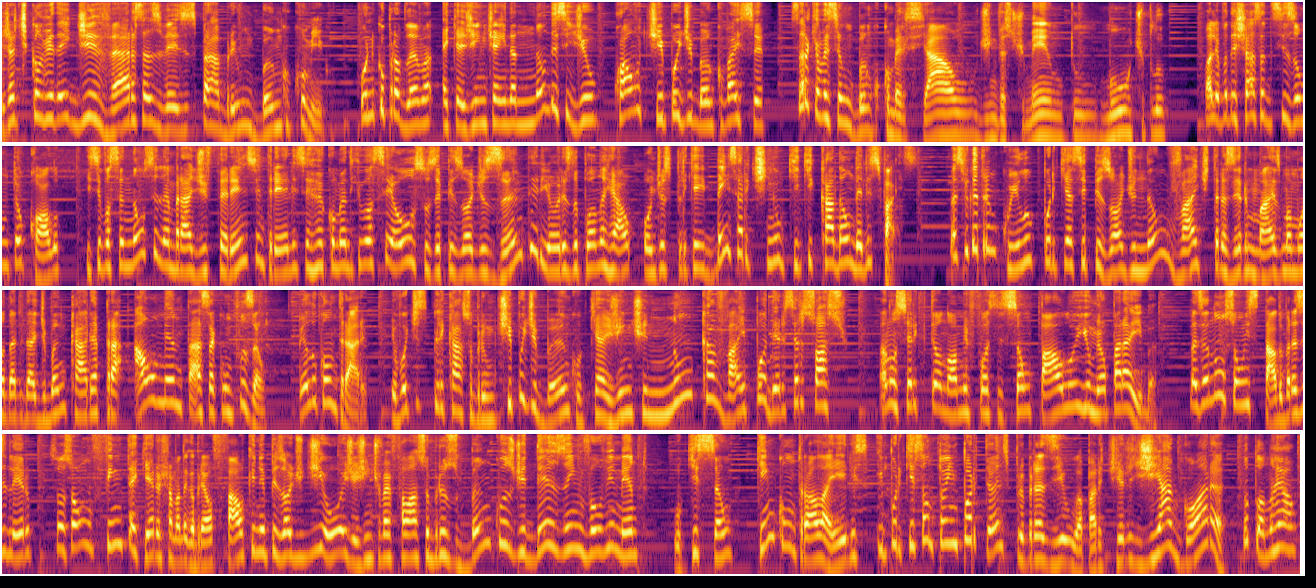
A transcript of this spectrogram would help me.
Já te convidei diversas vezes para abrir um banco comigo. O único problema é que a gente ainda não decidiu qual tipo de banco vai ser. Será que vai ser um banco comercial, de investimento, múltiplo? Olha, eu vou deixar essa decisão no teu colo, e se você não se lembrar a diferença entre eles, eu recomendo que você ouça os episódios anteriores do Plano Real, onde eu expliquei bem certinho o que, que cada um deles faz. Mas fica tranquilo, porque esse episódio não vai te trazer mais uma modalidade bancária para aumentar essa confusão. Pelo contrário, eu vou te explicar sobre um tipo de banco que a gente nunca vai poder ser sócio, a não ser que teu nome fosse São Paulo e o meu Paraíba. Mas eu não sou um estado brasileiro, sou só um fintequeiro chamado Gabriel Falk e no episódio de hoje a gente vai falar sobre os bancos de desenvolvimento, o que são, quem controla eles e por que são tão importantes para o Brasil a partir de agora no plano real.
